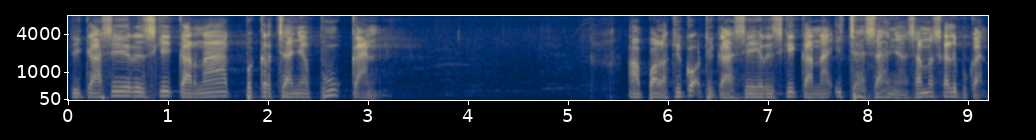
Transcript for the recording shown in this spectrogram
dikasih rezeki karena bekerjanya bukan. Apalagi kok dikasih rezeki karena ijazahnya, sama sekali bukan.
